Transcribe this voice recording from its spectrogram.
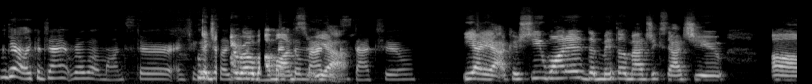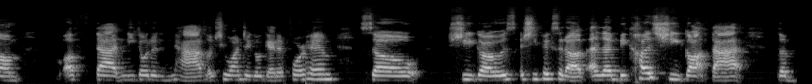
Yeah, like a giant robot monster, and she A gets giant like robot the monster, yeah. statue. Yeah, yeah, because she wanted the Mythomagic statue um of that Nico didn't have. Like she wanted to go get it for him. So she goes, she picks it up, and then because she got that, the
